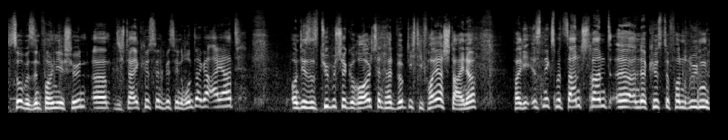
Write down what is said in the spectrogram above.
So, wir sind vorhin hier schön äh, die Steilküste ein bisschen runtergeeiert. Und dieses typische Geräusch sind halt wirklich die Feuersteine. Weil hier ist nichts mit Sandstrand äh, an der Küste von Rügen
